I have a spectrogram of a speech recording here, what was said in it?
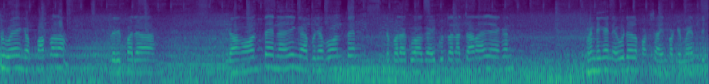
Cuma nggak apa-apa lah. Daripada nggak konten aja nggak punya konten. Daripada gua agak ikutan acaranya ya kan. Mendingan ya udah paksain pakai matic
